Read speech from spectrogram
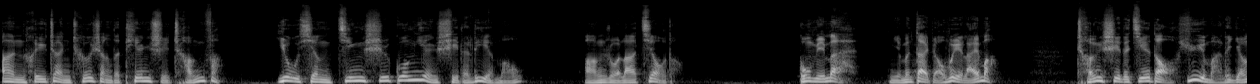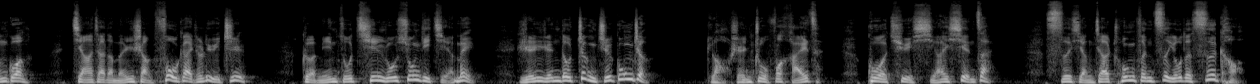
暗黑战车上的天使长发，又像金狮光焰似的猎毛。昂若拉叫道：“公民们，你们代表未来吗？”城市的街道溢满了阳光，家家的门上覆盖着绿枝，各民族亲如兄弟姐妹，人人都正直公正。老人祝福孩子，过去喜爱现在，思想家充分自由的思考，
